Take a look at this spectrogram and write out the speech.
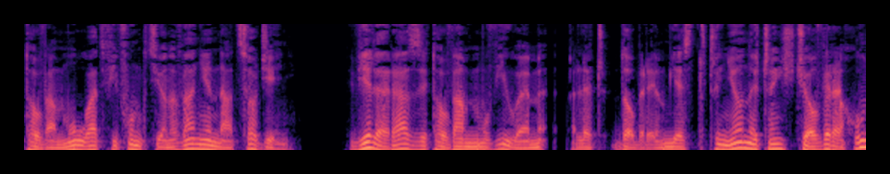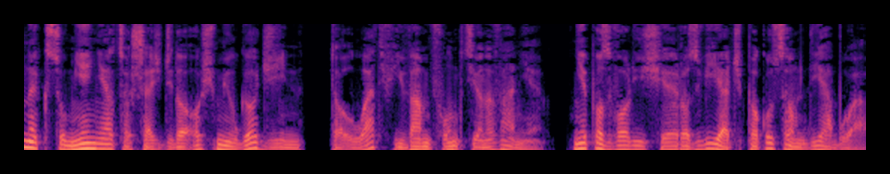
to wam ułatwi funkcjonowanie na co dzień. Wiele razy to wam mówiłem, lecz dobrym jest czyniony częściowy rachunek sumienia co 6 do 8 godzin, to ułatwi wam funkcjonowanie, nie pozwoli się rozwijać pokusom diabła.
